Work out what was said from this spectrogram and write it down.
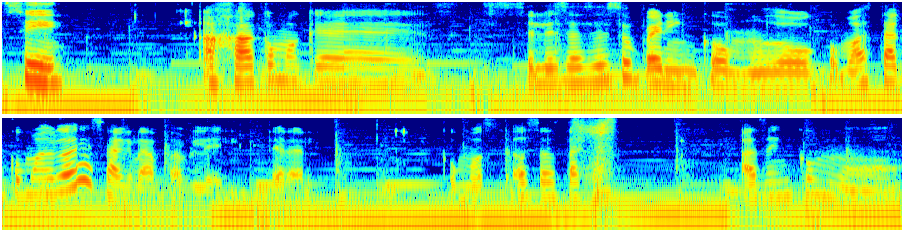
Sí. Ajá, como que se les hace súper incómodo, como hasta como algo desagradable, literal. Como, o sea, hasta hacen como,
